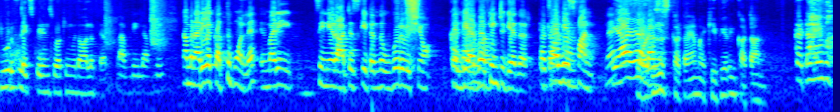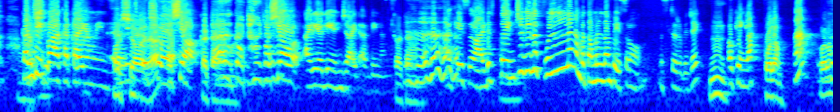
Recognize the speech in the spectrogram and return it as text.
beautiful experience working with all of them. Lovely lovely நம்ம நிறைய கத்துப்போம்ல இந்த மாதிரி சீனியர் ஆர்டிஸ்ட் கிட்ட இருந்து ஒவ்வொரு விஷயம் and we are working together it's கட்டாயமா. always fun Yeah, yeah. What is this Katayam? I keep hearing Katan. கட்டாயமா. கண்டிப்பா கட்டாயம் means For sure, for sure Katayam. for sure i really enjoyed அப்படின்னா Katayam. ஓகே சோ அடுத்த இன்டர்வியூல ஃபுல்லா நம்ம தமிழ் தான் பேசுறோம் மிஸ்டர் விஜய் ம். ஓகேங்களா போலாம் போலாம்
